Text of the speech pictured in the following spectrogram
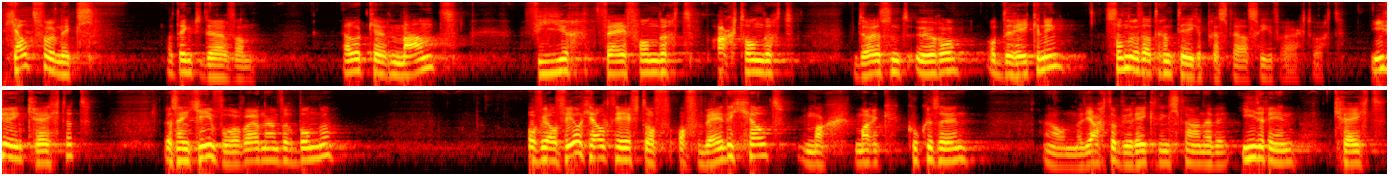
Geld voor niks. Wat denkt u daarvan? Elke maand 4, 500, 800, 1000 euro op de rekening zonder dat er een tegenprestatie gevraagd wordt. Iedereen krijgt het. Er zijn geen voorwaarden aan verbonden. Of u al veel geld heeft of, of weinig geld, u mag Mark Koeken zijn en al een miljard op uw rekening staan hebben, iedereen krijgt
